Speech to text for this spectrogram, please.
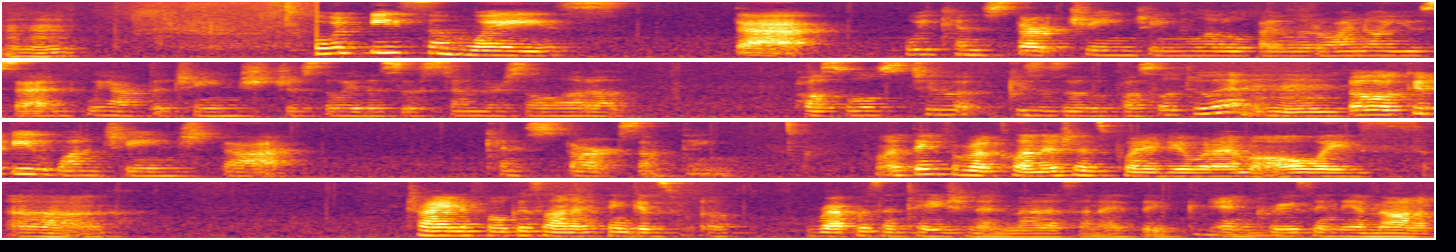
hmm What would be some ways that we can start changing little by little? I know you said we have to change just the way the system. There's a lot of puzzles to it, pieces of the puzzle to it. hmm But what could be one change that can start something? Well, I think from a clinician's point of view, what I'm always uh, trying to focus on, I think, is uh, representation in medicine. I think Mhm. increasing the amount of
